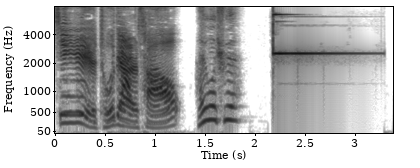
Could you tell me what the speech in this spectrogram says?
今日吐点槽。哎呦我去！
